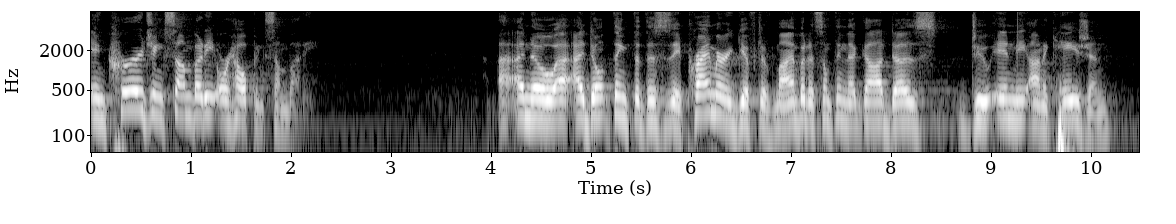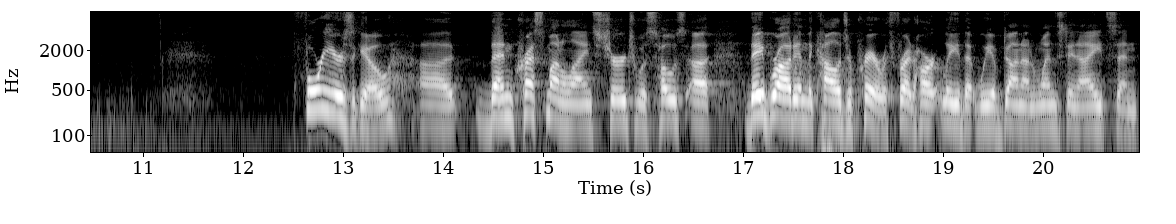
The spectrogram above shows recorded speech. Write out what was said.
encouraging somebody, or helping somebody. I know I don't think that this is a primary gift of mine, but it's something that God does do in me on occasion. Four years ago, uh, then Crestmont Alliance Church was host. Uh, they brought in the College of Prayer with Fred Hartley that we have done on Wednesday nights, and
